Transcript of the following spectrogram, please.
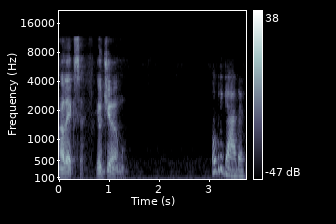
Alexa, eu te amo. Obrigada.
